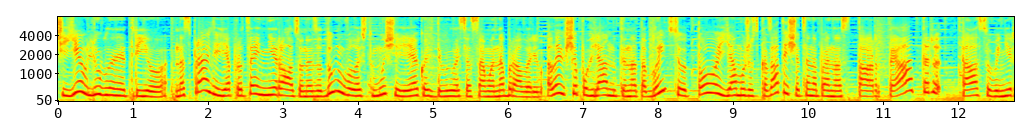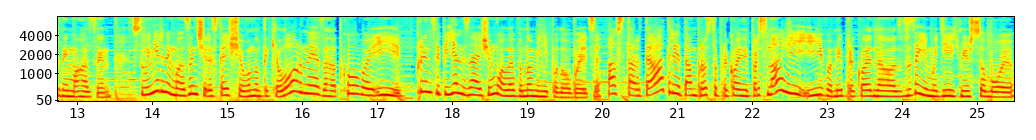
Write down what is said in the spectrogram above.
Чи є улюблене тріо? Насправді я про це ні разу не задумувалась, тому що я якось дивилася саме на бравлерів. Але якщо поглянути на таблицю, то я можу сказати, що це напевно стар театр та сувенірний магазин. Сувенірний магазин через те, що воно таке лорне, загадкове, і в принципі я не знаю чому, але воно мені подобається. А в стар театрі там просто прикольні персонажі, і вони прикольно взаємодіють між собою.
